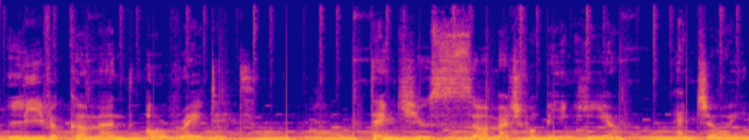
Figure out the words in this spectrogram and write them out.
leave a comment or rate it. Thank you so much for being here. Enjoy.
